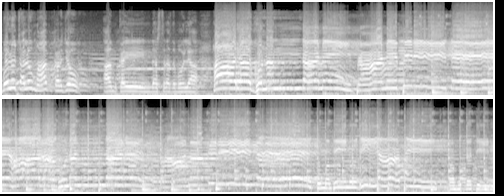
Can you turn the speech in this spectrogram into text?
બોલું, ચાલુ માફ કરજો. આમ કઈ દશરથ બોલ્યા, હાર ગુનંદન પ્રાણ પીડીતે, હાર ગુનંદન પ્રાણ પીડીતે, તુમ બીનુ દિયાતી બહુત દિન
